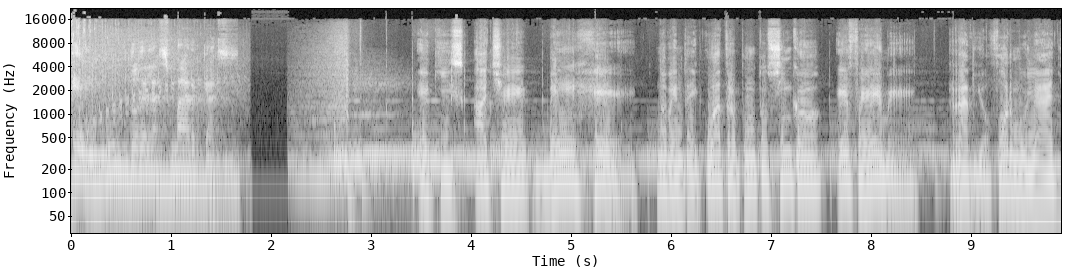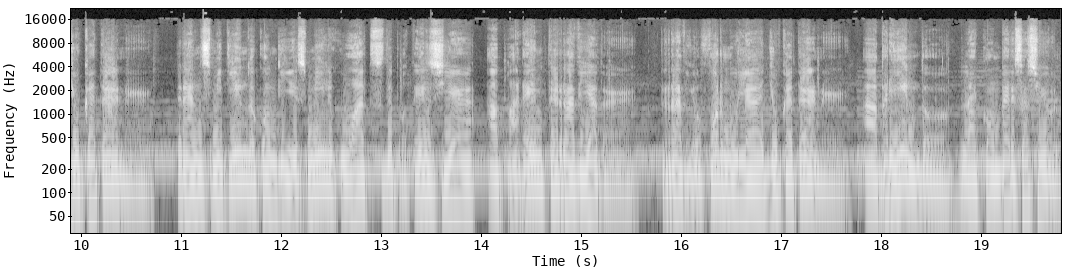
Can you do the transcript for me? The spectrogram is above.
El Mundo de las Marcas. XHBG 94.5 FM, Radio Fórmula Yucatán, transmitiendo con 10.000 watts de potencia aparente radiada. Radio Fórmula Yucatán, abriendo la conversación.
